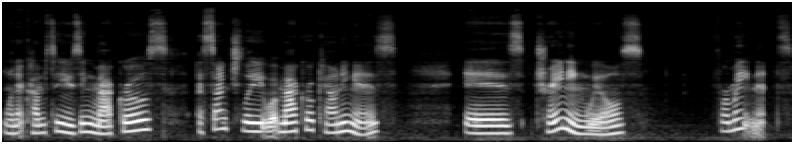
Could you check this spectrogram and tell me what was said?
when it comes to using macros, essentially what macro counting is is training wheels for maintenance.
